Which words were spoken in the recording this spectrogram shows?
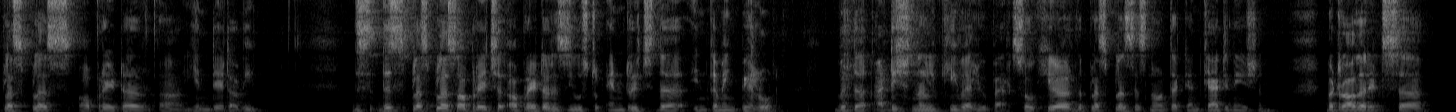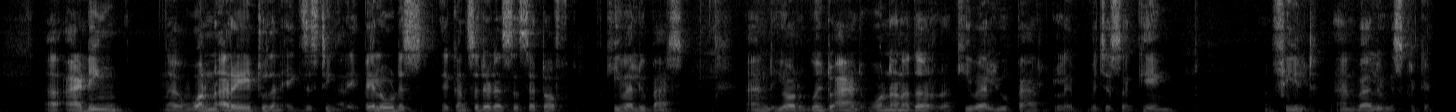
plus plus operator in DataWeave. This, this plus plus operator, operator is used to enrich the incoming payload with the additional key value pair. So here the plus plus is not the concatenation, but rather it's uh, uh, adding uh, one array to the existing array. Payload is considered as a set of key value pairs and you're going to add one another key value pair which is a game field and value is cricket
